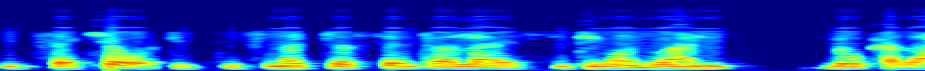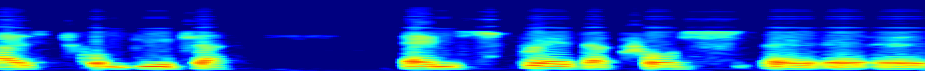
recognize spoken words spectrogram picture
it's secured it, it's not just centralized sitting on one localized computer and spread across uh, uh, uh,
